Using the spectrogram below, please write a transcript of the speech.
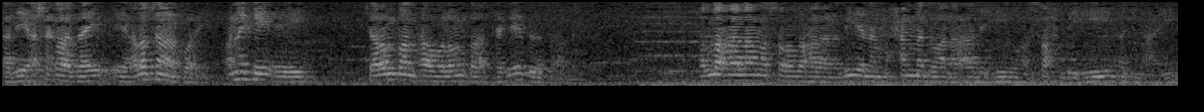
কাজে আশা করা যায় এই আলোচনার পরে অনেকে এই চরমপন্থা অবলম্বন করা থেকে বিরত হবে। আল্লাহ আলাম সাল আলা মুহাম্মদ ওয়ালা আলিহি ওয়া সাহবিহি আজমাইন।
